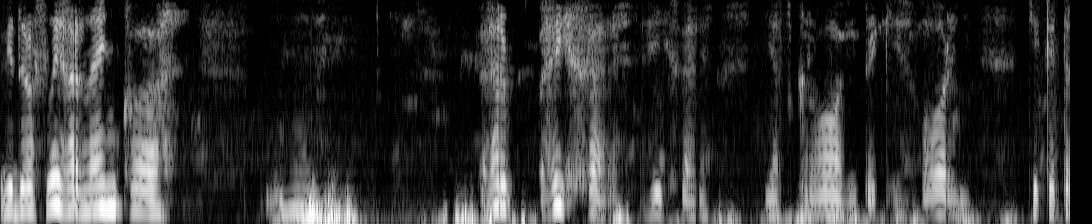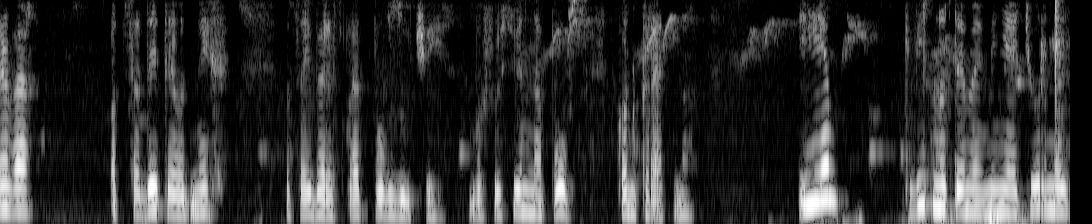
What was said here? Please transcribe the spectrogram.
Відросли гарненько гер... гейхери, гейхери. Яскраві такі, гарні. Тільки треба отсадити одних оцей бересклет повзучий, бо щось він наповз конкретно. І квітнутиме мініатюрний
